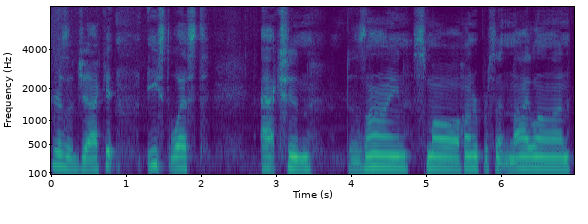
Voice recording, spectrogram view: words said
Here's a jacket. East-West Action Design. Small, 100% nylon.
